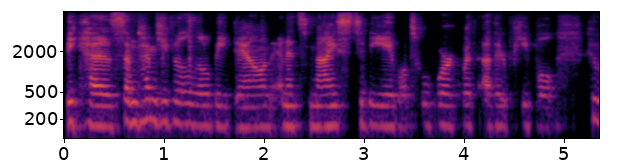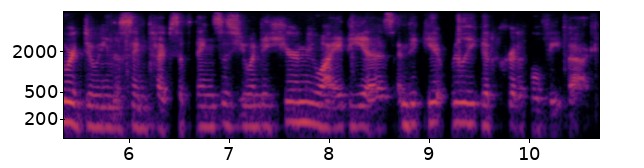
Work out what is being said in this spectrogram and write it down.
because sometimes you feel a little beat down and it's nice to be able to work with other people who are doing the same types of things as you and to hear new ideas and to get really good critical feedback.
